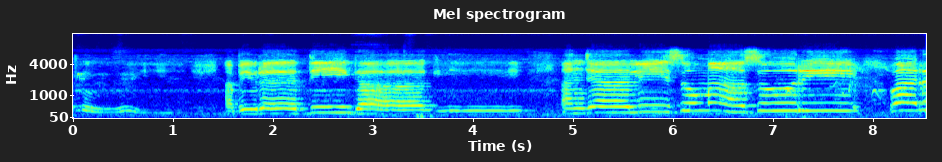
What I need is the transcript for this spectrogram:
ಭೂವಿ ಅಭಿವೃದ್ಧಿಗಾಗಿ ಅಂಜಲಿ ಸುಮಸೂರಿ ವರ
